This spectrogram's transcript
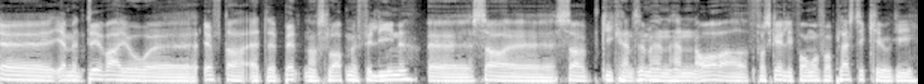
Øh, jamen, det var jo øh, efter, at øh, Bentner slog op med Feline, øh, så, øh, så gik han simpelthen, han overvejede forskellige former for plastikkirurgi.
